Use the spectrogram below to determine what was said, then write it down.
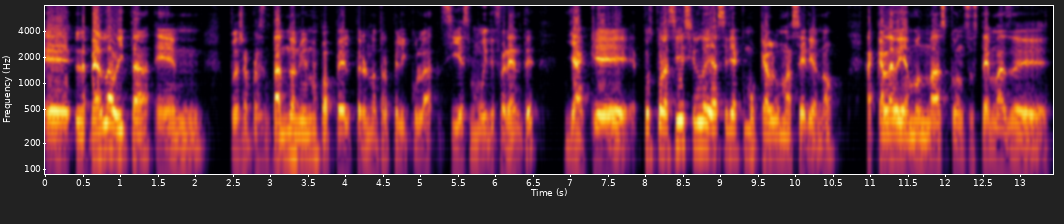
eh, verla ahorita en pues representando el mismo papel, pero en otra película sí es muy diferente, ya que, pues por así decirlo, ya sería como que algo más serio, ¿no? Acá la veíamos más con sus temas de,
